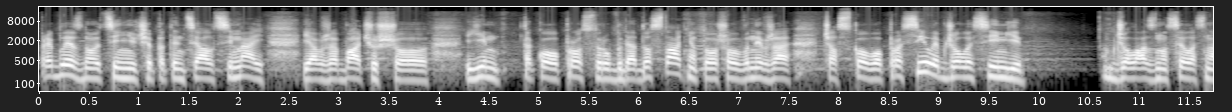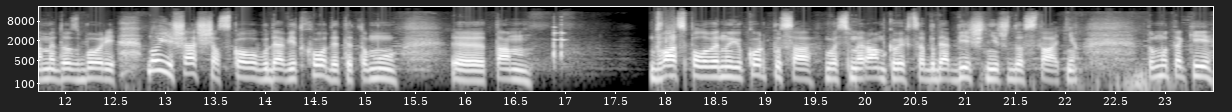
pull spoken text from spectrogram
приблизно оцінюючи потенціал сімей, я вже бачу, що їм такого простору буде достатньо, тому що вони вже частково просіли бджолосім'ї. Бджола зносилась на медозборі. Ну і ще частково буде відходити, тому е, там два з половиною корпуса восьмирамкових це буде більш ніж достатньо. Тому такі,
